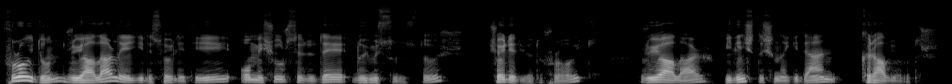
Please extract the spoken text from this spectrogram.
Freud'un rüyalarla ilgili söylediği o meşhur sözü de duymuşsunuzdur. Şöyle diyordu Freud, rüyalar bilinç dışına giden kral yoludur.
